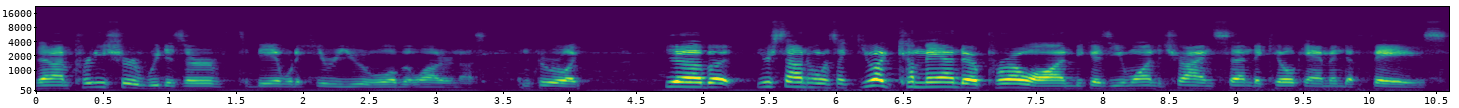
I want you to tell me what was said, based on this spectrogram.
then I'm pretty sure we deserve to be able to hear you a little bit louder than us. And people were like, yeah, but your sound horn's like, you had Commando Pro on because you wanted to try and send a kill cam into phase.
